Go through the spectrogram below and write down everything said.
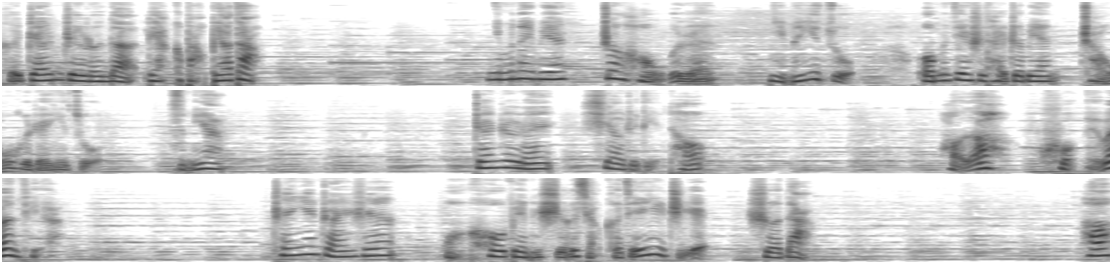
和张哲伦的两个保镖道：“你们那边正好五个人，你们一组；我们电视台这边找五个人一组，怎么样？”张哲伦笑着点头：“好的，我没问题。”陈岩转身往后边的十个小隔间一指，说道：“好，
